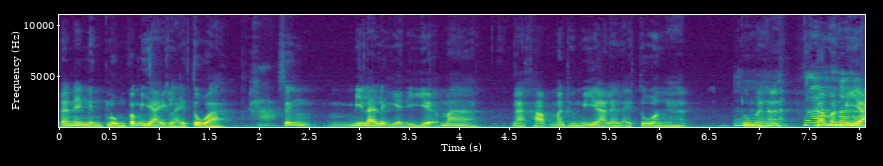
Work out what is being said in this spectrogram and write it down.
และในหนึ่งกลุ่มก็มียาอีกหลายตัวค่ะซึ่งมีรายละเอียดอีกเยอะมากนะครับ มันถึงมียาหลาย ๆ ตัวไงฮะถูกไหมฮะอืมถ้ามันมียา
